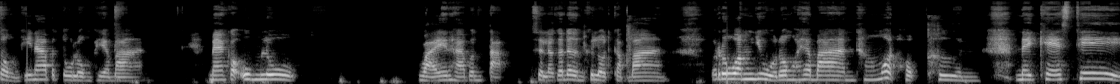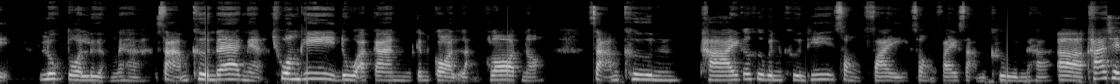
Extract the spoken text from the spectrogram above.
ส่งที่หน้าประตูโรงพยาบาล แม่ก็อุ้มลูก ไว้นะคะบนตักเสร็จแล้วก็เดินขึ้นรถกลับบ้าน รวมอยู่โรงพยาบาลทั้งหมด 6 คืน ในเคสที่ลูกตัวเหลืองนะคะสามคืนแรกเนี่ย ช่วงที่ดูอาการกันก่อนหลังคลอดเนาะสามคืนท้ายก็คือเป็นคืนที่ส่องไฟส่องไฟสามคืนนะคะอ่าค่าใช้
